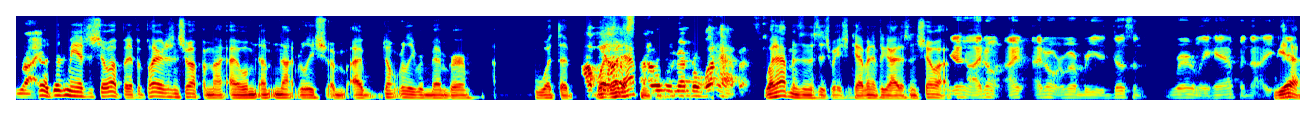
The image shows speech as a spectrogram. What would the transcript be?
right. No, it doesn't mean he has to show up. But if a player doesn't show up, I'm not. I'm, I'm not really sure. I'm, I don't really remember what the I'll be what, what honest, I happens. don't remember what happens. What happens in a situation, Kevin, if a guy doesn't show up? Yeah, I don't. I, I don't remember. It doesn't rarely happen. I, Yeah,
